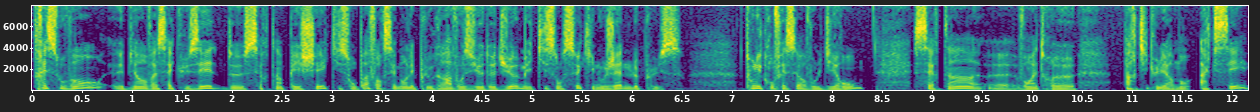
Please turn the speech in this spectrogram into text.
Très souvent, eh bien, on va s'accuser de certains péchés qui ne sont pas forcément les plus graves aux yeux de Dieu, mais qui sont ceux qui nous gênent le plus. Tous les confesseurs vous le diront, certains euh, vont être particulièrement axés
